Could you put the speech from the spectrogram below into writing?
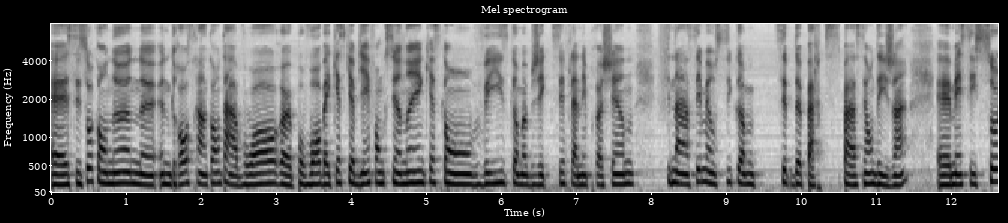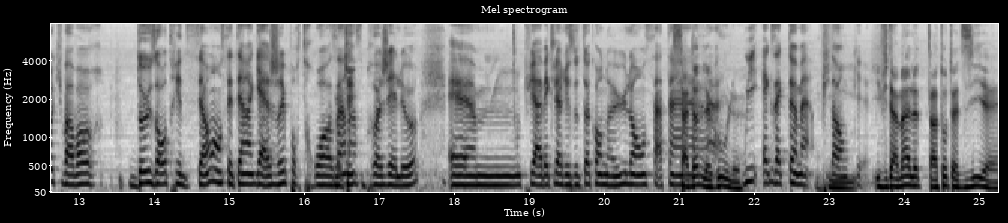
Euh, c'est sûr qu'on a une, une grosse rencontre à avoir euh, pour voir ben, qu'est-ce qui a bien fonctionné, qu'est-ce qu'on vise comme objectif l'année prochaine, financier, mais aussi comme type de participation des gens. Euh, mais c'est sûr qu'il va y avoir deux autres éditions. On s'était engagé pour trois ans dans ce projet-là. Euh, puis avec le résultat qu'on a eu, là, on s'attend. Ça donne le goût, là. Oui, exactement. Puis, Donc, évidemment, là, tantôt, tu as dit, euh,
